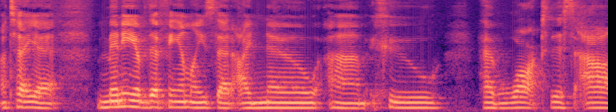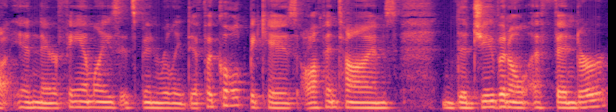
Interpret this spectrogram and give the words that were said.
I'll tell you, many of the families that I know um, who have walked this out in their families, it's been really difficult because oftentimes the juvenile offender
